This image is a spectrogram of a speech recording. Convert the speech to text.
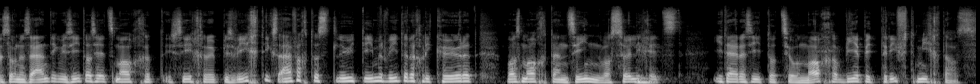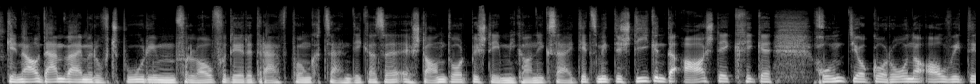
so eine Sendung, wie Sie das jetzt machen, ist sicher etwas Wichtiges. Einfach, dass die Leute immer wieder ein bisschen hören, was macht denn Sinn? Was soll ich jetzt in dieser Situation machen? Wie betrifft mich das? Genau dem wollen wir auf die Spur im Verlauf dieser Treffpunkt-Sendung. Also eine Standortbestimmung, habe ich gesagt. Jetzt mit den steigenden Ansteckungen kommt ja Corona auch wieder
